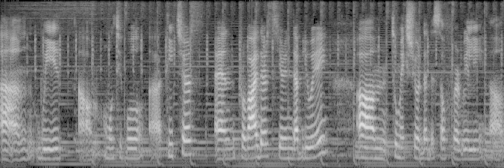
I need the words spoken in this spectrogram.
um, with um, multiple uh, teachers and providers here in WA um, to make sure that the software really uh,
